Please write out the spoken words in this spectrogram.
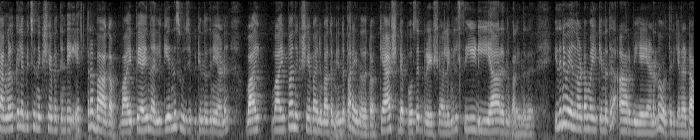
തങ്ങൾക്ക് ലഭിച്ച നിക്ഷേപത്തിന്റെ എത്ര ഭാഗം വായ്പയായി നൽകിയെന്ന് സൂചിപ്പിക്കുന്നതിനെയാണ് വായ് വായ്പാ നിക്ഷേപ അനുപാതം എന്ന് പറയുന്നത് കേട്ടോ ക്യാഷ് ഡെപ്പോസിറ്റ് റേഷ്യോ അല്ലെങ്കിൽ സി ഡി ആർ എന്ന് പറയുന്നത്. ഇതിന് മേൽനോട്ടം വഹിക്കുന്നത് ആർ ബി ഐ ആണെന്ന് ഓർത്തിരിക്കണം കേട്ടോ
